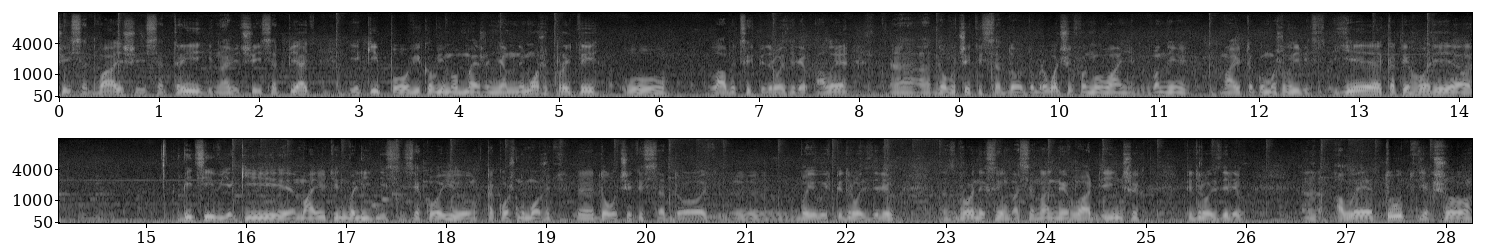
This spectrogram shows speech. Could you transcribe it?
62, і 63, і навіть 65, які по віковим обмеженням не можуть пройти у лави цих підрозділів, але е, долучитися до добровольчих формувань вони мають таку можливість. Є категорія бійців, які мають інвалідність, з якою також не можуть е, долучитися до е, бойових підрозділів Збройних сил, Національної гвардії, інших підрозділів. Е, Але тут, якщо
